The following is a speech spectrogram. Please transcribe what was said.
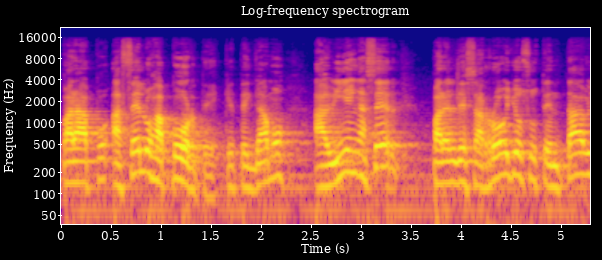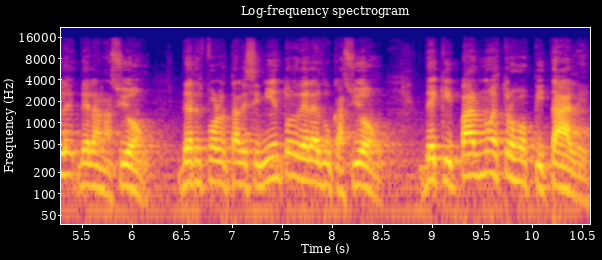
para hacer los aportes que tengamos a bien hacer para el desarrollo sustentable de la nación, del fortalecimiento de la educación, de equipar nuestros hospitales,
